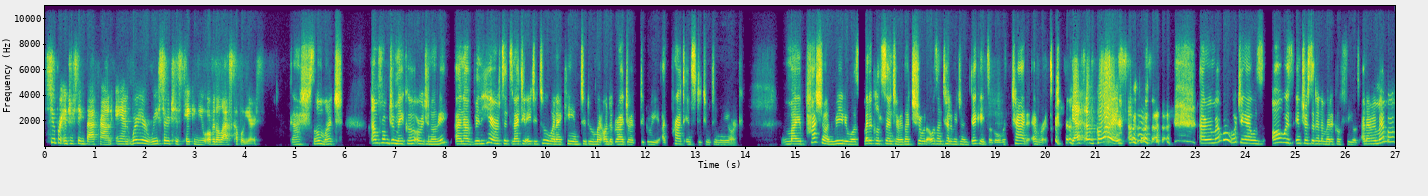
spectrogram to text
super interesting background and where your research has taken you over the last couple years? Gosh, so much. I'm from Jamaica originally, and I've been here since 1982 when I came to do my undergraduate degree at Pratt Institute in New York my passion really was medical center that show that was on television decades ago with chad everett yes of course, of course. i remember watching i was always interested in the medical field and i remember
